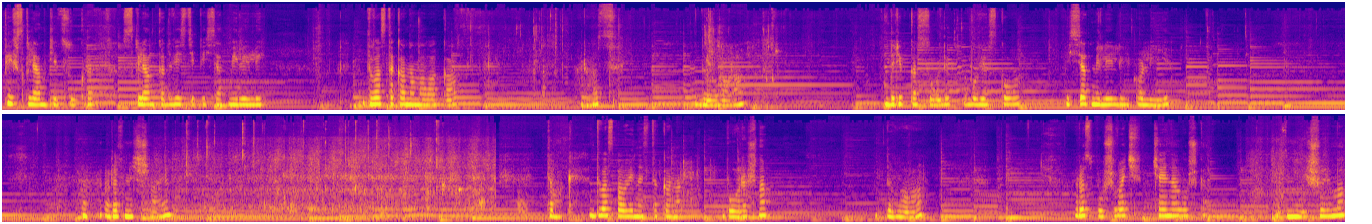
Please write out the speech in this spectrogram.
пів склянки цукру, склянка 250 мл, два стакана молока. Раз, два. Дрібка солі обов'язково. 50 мл олії. Розмішаємо. Так, 2,5 стакана борошна. Два. Розпушувач, чайна ложка. Змішуємо.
